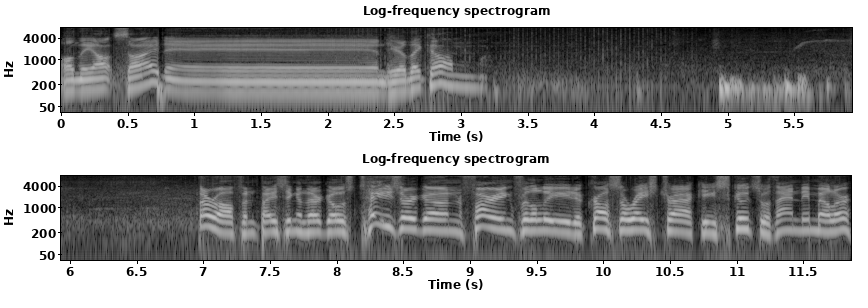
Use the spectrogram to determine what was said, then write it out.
On the outside, and here they come. They're off and pacing, and there goes Taser Gun firing for the lead across the racetrack. He scoots with Andy Miller,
